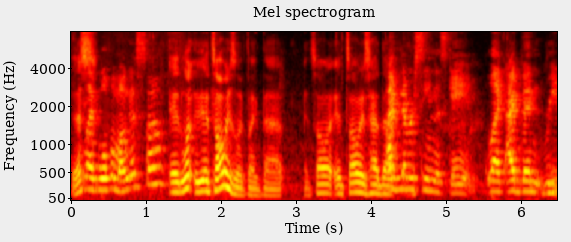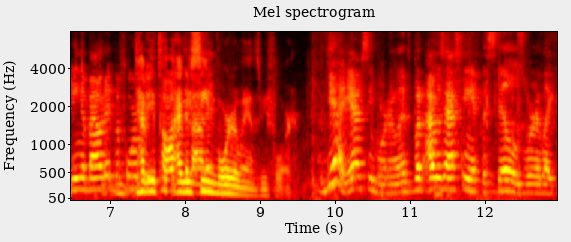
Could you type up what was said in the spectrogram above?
this Like Wolf Among Us style? it look it's always looked like that. It's all it's always had that. I've never seen this game. Like I've been reading about it before. have you have you seen it. Borderlands before? Yeah, yeah, I've seen Borderlands, but I was asking if the stills were like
